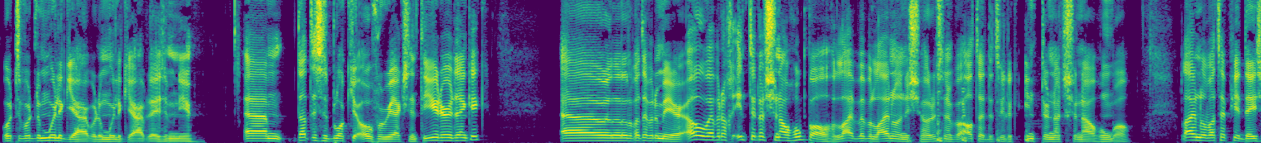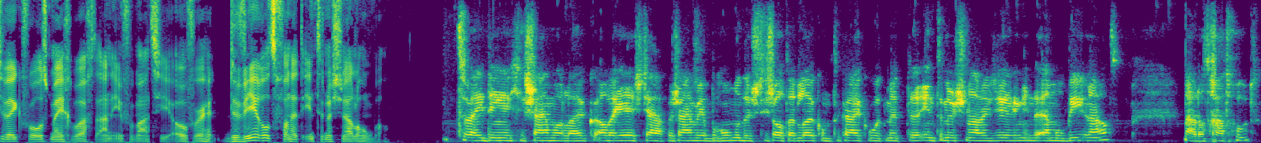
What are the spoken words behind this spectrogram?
wordt, wordt een moeilijk jaar, wordt een moeilijk jaar op deze manier. Um, dat is het blokje over Reaction Theater, denk ik. Wat hebben we er meer? Oh, we hebben nog internationaal honkbal. We hebben Lionel in de show, dus dan hebben we altijd natuurlijk internationaal honkbal. Lionel, wat heb je deze week voor ons meegebracht aan informatie over de wereld van het internationale honkbal? Twee dingetjes zijn wel leuk. Allereerst, ja, we zijn weer begonnen, dus het is altijd leuk om te kijken hoe het met de internationalisering in de MLB gaat. Nou, dat gaat goed.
